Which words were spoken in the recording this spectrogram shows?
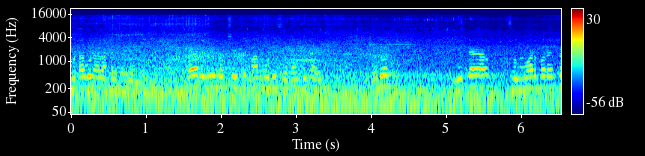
खोटा गुन्हा दाखल करण्यामध्ये तर ही लोकशाहीची फार मोठी शोधांतिका आहे. म्हणून येत्या सोमवारपर्यंत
